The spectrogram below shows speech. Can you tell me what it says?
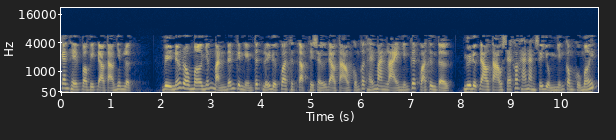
can thiệp vào việc đào tạo nhân lực. Vì nếu Romer nhấn mạnh đến kinh nghiệm tích lũy được qua thực tập thì sự đào tạo cũng có thể mang lại những kết quả tương tự. Người được đào tạo sẽ có khả năng sử dụng những công cụ mới,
